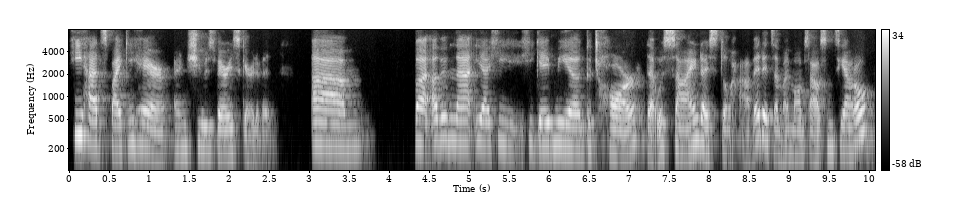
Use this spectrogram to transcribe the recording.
he had spiky hair, and she was very scared of it. Um, but other than that, yeah, he he gave me a guitar that was signed. I still have it. It's at my mom's house in Seattle.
